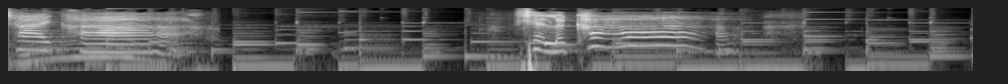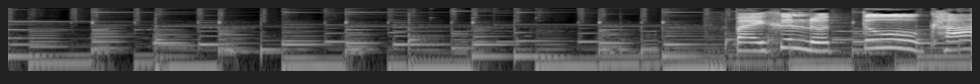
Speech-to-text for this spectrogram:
ใช่ค่ะเสร็จแล้วค่ะ ไปขึ้นรถตู้ค่ะ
